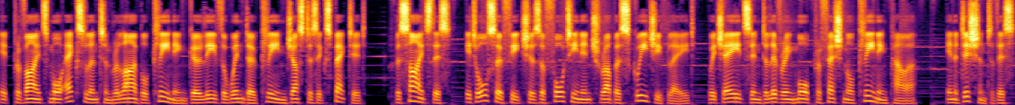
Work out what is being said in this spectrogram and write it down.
it provides more excellent and reliable cleaning go leave the window clean just as expected. Besides this, it also features a 14-inch rubber squeegee blade, which aids in delivering more professional cleaning power. In addition to this,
